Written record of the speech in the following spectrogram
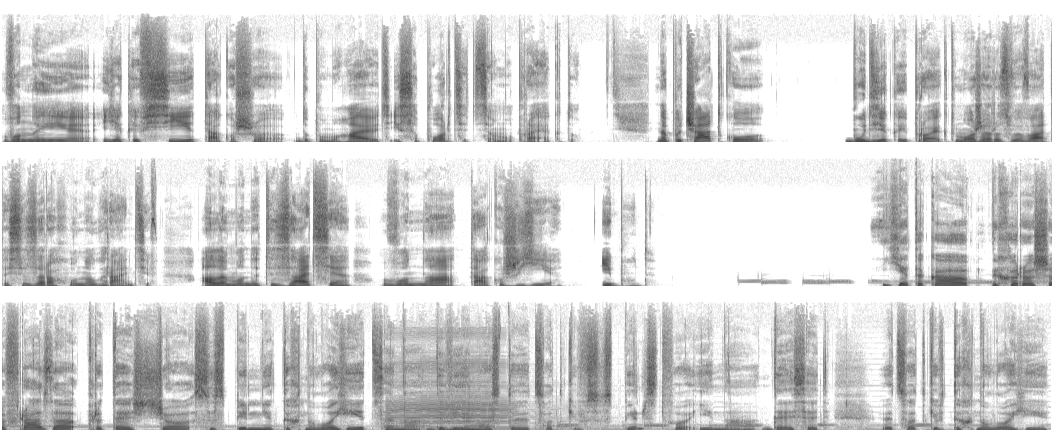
вони, як і всі, також допомагають і сапортять цьому проекту. На початку будь-який проект може розвиватися за рахунок грантів, але монетизація вона також є і буде. Є така хороша фраза про те, що суспільні технології це на 90% суспільство і на 10% технології.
